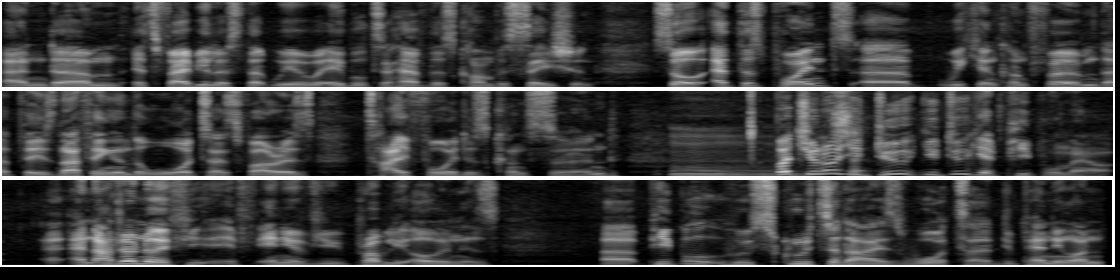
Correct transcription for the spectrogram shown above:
And um, it's fabulous that we were able to have this conversation. So at this point, uh, we can confirm that there's nothing in the water as far as typhoid is concerned. Mm. But you know, you do you do get people now, and I don't know if you, if any of you, probably Owen is uh, people who scrutinize water depending on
